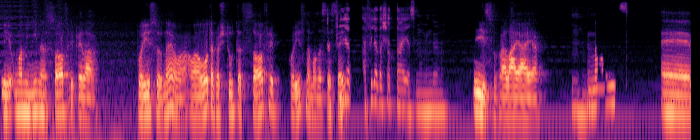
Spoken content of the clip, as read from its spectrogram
que uma menina sofre pela por isso, né? Uma, uma, outra prostituta sofre por isso na mão da CC. A filha, a filha da Chataia, se não me engano. Isso, a Laiaia. Uhum. Mas é,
